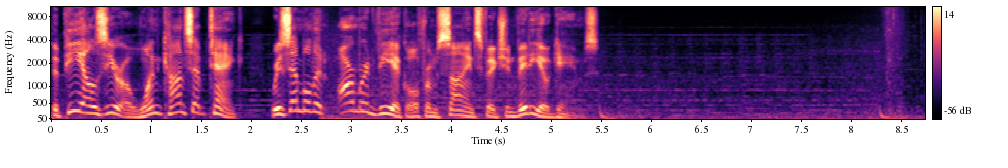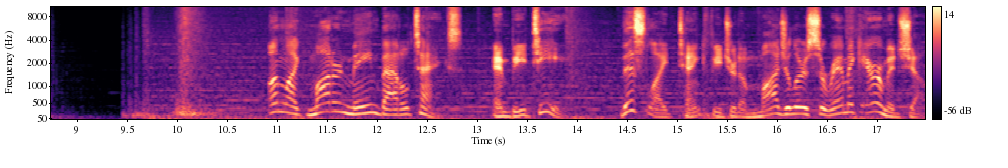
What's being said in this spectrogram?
the PL-01 concept tank resembled an armored vehicle from science fiction video games. Unlike modern main battle tanks, MBT, this light tank featured a modular ceramic aramid shell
